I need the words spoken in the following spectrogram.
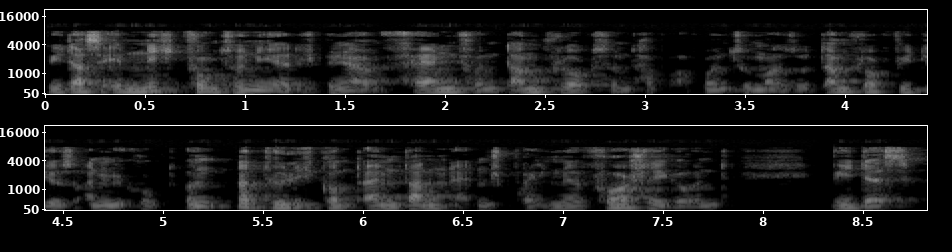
wie das eben nicht funktioniert. Ich bin ja Fan von Dampfloks und habe ab und zu mal so Dampflok-Videos angeguckt und natürlich kommt einem dann entsprechende Vorschläge und wie das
